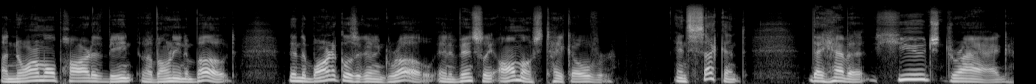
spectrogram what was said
a normal part of being of owning a boat, then the barnacles are going to grow and eventually almost take over. And second, they have a huge drag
